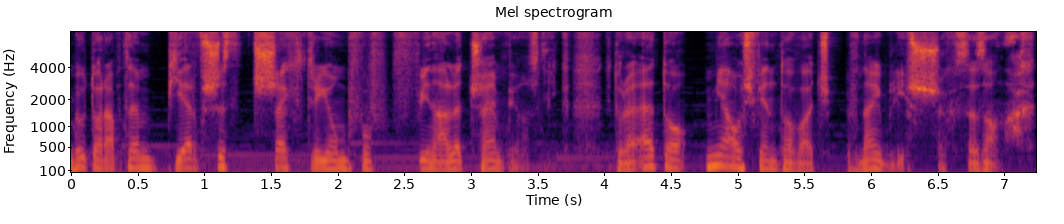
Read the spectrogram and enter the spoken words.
Był to raptem pierwszy z trzech triumfów w finale Champions League, które Eto miało świętować w najbliższych sezonach.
